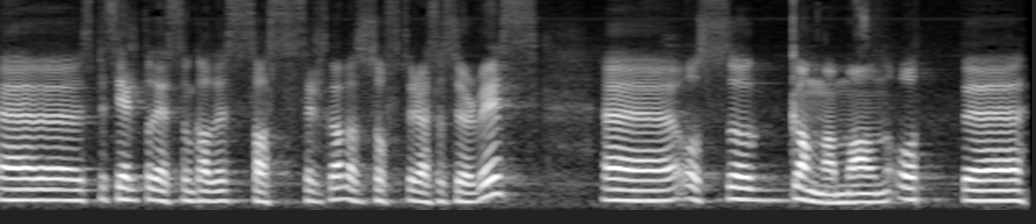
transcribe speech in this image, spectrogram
Eh, spesielt på det som kalles SAS-selskap, altså Software as a Service. Eh, og så ganga man opp eh,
